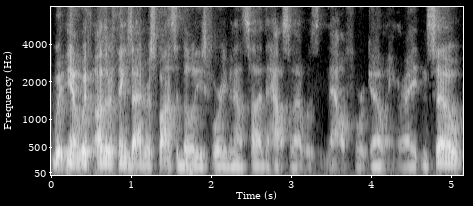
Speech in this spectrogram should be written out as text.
with you know with other things i had responsibilities for even outside the house that i was now foregoing right? And so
